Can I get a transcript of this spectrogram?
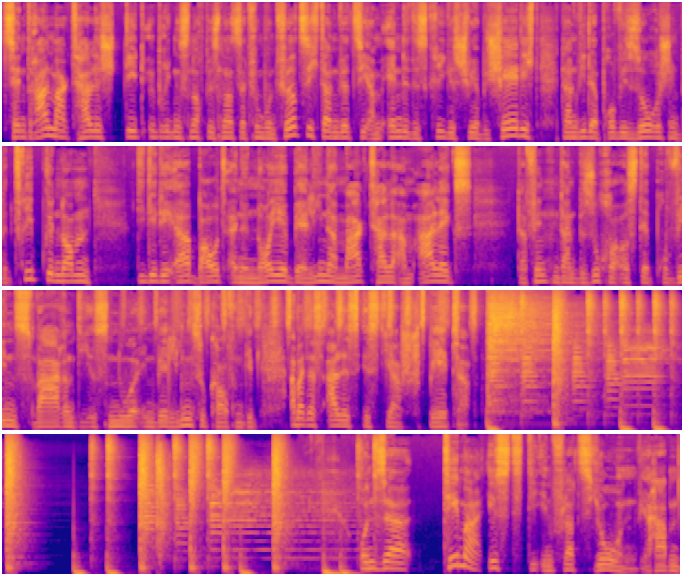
Zentralmarkthalle steht übrigens noch bis 1945, dann wird sie am Ende des Krieges schwer beschädigt, dann wieder provisorisch in Betrieb genommen. Die DDR baut eine neue Berliner Markthalle am Alex. Da finden dann Besucher aus der Provinz Waren, die es nur in Berlin zu kaufen gibt. Aber das alles ist ja später. Unser Thema ist die Inflation. Wir haben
